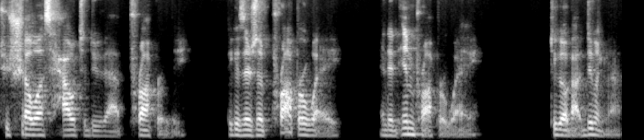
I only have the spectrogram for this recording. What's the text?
to show us how to do that properly, because there's a proper way and an improper way to go about doing that.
